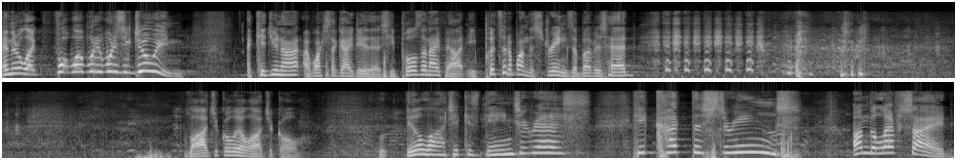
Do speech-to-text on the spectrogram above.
And they're like, what, what, what is he doing? I kid you not, I watched the guy do this. He pulls the knife out, he puts it up on the strings above his head. Logical, illogical. Illogic is dangerous. He cut the strings on the left side.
